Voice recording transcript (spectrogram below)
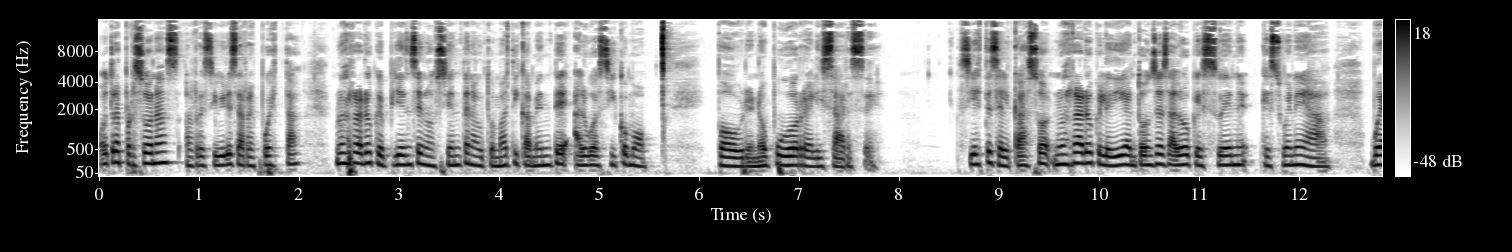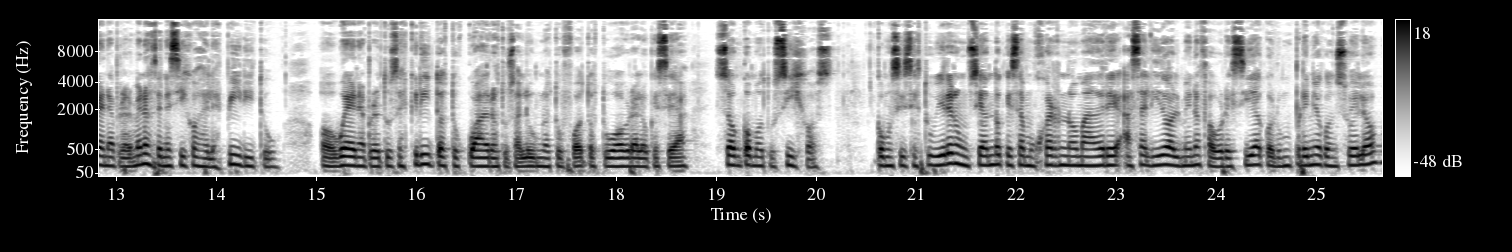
otras personas, al recibir esa respuesta, no es raro que piensen o sientan automáticamente algo así como pobre, no pudo realizarse. Si este es el caso, no es raro que le diga entonces algo que suene, que suene a, bueno, pero al menos tenés hijos del espíritu, o bueno, pero tus escritos, tus cuadros, tus alumnos, tus fotos, tu obra, lo que sea, son como tus hijos, como si se estuviera anunciando que esa mujer no madre ha salido al menos favorecida con un premio consuelo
